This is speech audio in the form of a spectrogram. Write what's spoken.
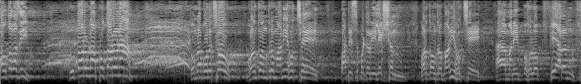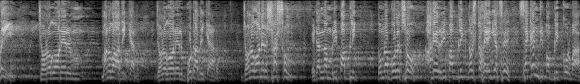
ভাওতাবাজি। প্রতারণা প্রতারণা। তোমরা বলেছ, গণতন্ত্র মানে হচ্ছে পার্টিসিপেটরি ইলেকশন গণতন্ত্র মানে হচ্ছে মানে হলো ফেয়ার অ্যান্ড ফ্রি জনগণের মানবাধিকার, জনগণের ভোটাধিকার, জনগণের শাসন। এটার নাম রিপাবলিক তোমরা বলেছ, আগের রিপাবলিক নষ্ট হয়ে গেছে সেকেন্ড রিপাবলিক করবা।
